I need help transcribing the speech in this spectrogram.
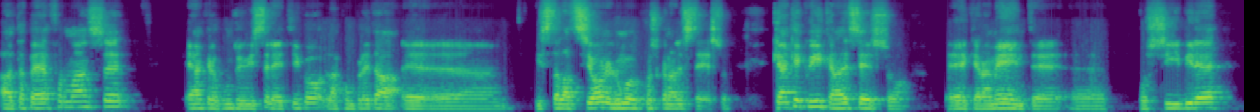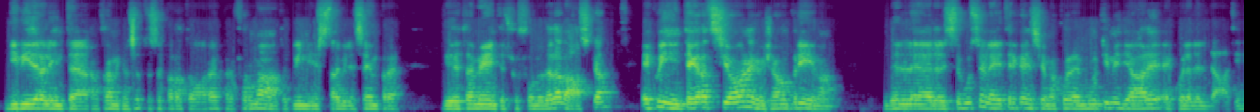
alta performance e anche dal punto di vista elettrico la completa eh, installazione lungo questo canale stesso. Che anche qui il canale stesso è chiaramente eh, possibile dividere all'interno tramite un setto separatore performato, quindi instabile sempre direttamente sul fondo della vasca e quindi integrazione, come dicevamo prima, del, della distribuzione elettrica insieme a quella del multimediale e quella del dati.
